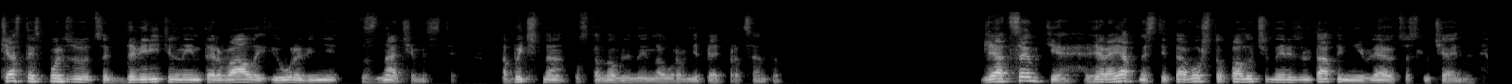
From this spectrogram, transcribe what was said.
часто используются доверительные интервалы и уровни значимости, обычно установленные на уровне 5%. Для оценки вероятности того, что полученные результаты не являются случайными –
